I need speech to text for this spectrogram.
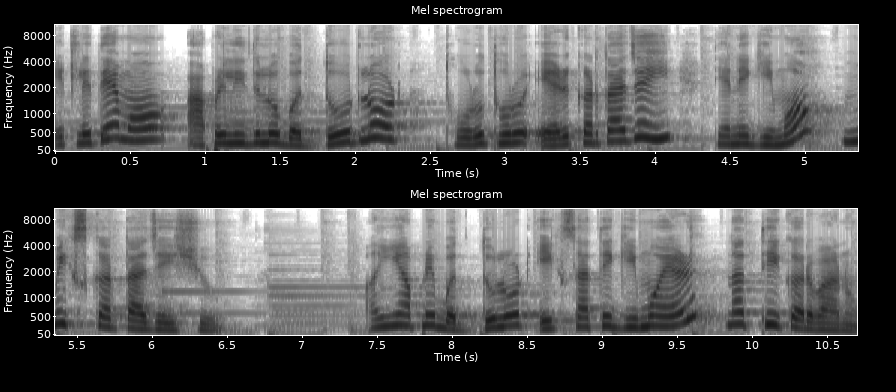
એટલે તેમાં આપણે લીધેલો બધો જ લોટ થોડો થોડું એડ કરતા જઈ તેને ઘીમાં મિક્સ કરતા જઈશું. અહીં આપણે બધો લોટ એકસાથે ઘીમો એડ નથી કરવાનો.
